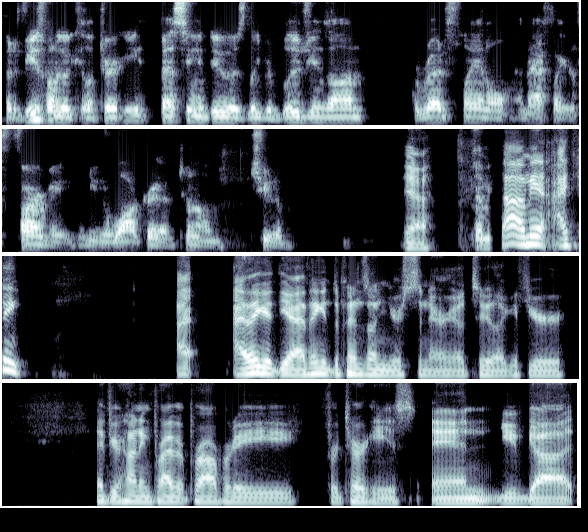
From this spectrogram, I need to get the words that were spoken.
But if you just want to go kill a turkey, best thing to do is leave your blue jeans on, a red flannel, and act like you're farming. And you can walk right up to them, shoot them. Yeah. I mean, I mean, I think i I think it, yeah, I think it depends on your scenario too. Like if you're if you're hunting private property for turkeys and you've got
